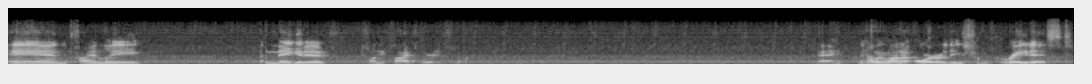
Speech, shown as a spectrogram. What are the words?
And finally, a negative 2534. Okay, now we want to order these from greatest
